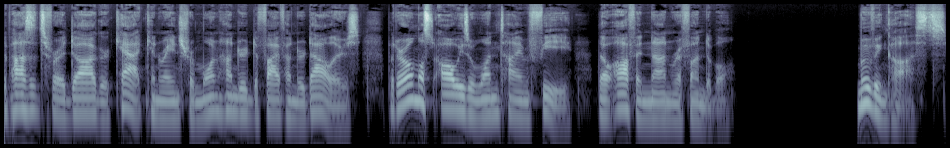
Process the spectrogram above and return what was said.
Deposits for a dog or cat can range from 100 to $500, but are almost always a one time fee, though often non refundable. Moving costs.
